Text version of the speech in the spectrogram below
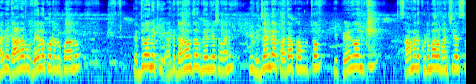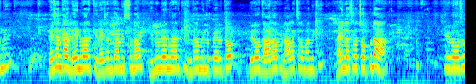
అవి దాదాపు వేల కోట్ల రూపాయలు పెద్దవానికి అంటే ధనవంతులకు మేలు చేసినావు. కానీ ఇది నిజంగా ప్రజాప్రభుత్వం ఈ పేదోనికి సామాన్య కుటుంబాలు మంచి చేస్తుంది. రేషన్ కార్డు లేని వారికి రేషన్ కార్డులు ఇస్తున్నాం. ఇల్లు లేని వారికి ఇంద్రం ఇల్లు పేరుతో ఈరోజు దాదాపు నాలుగు లక్షల మందికి ఐదు లక్షల చొప్పున ఈరోజు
